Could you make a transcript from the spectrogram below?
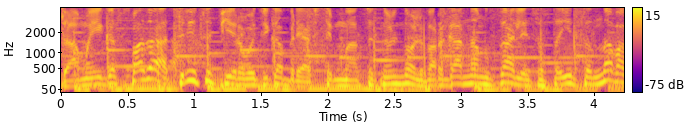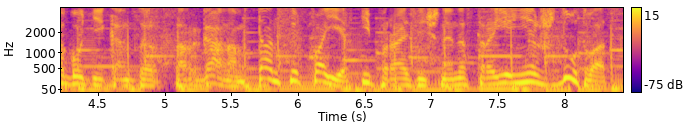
Дамы и господа, 31 декабря в 17.00 в органном зале состоится новогодний концерт с органом. Танцы в фойе и праздничное настроение ждут вас.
